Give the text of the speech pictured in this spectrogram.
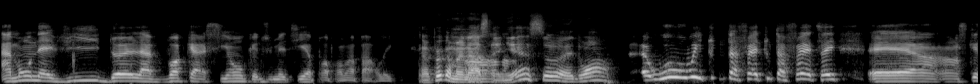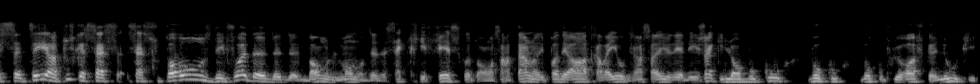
à mon avis, de la vocation que du métier à proprement parler. Un peu comme un ah. enseignant, ça, Edouard. Euh, oui, oui, tout à fait, tout à fait. Euh, en, ce que, en tout ce que ça, suppose, des fois, de, bon, le monde, on dit de sacrifice. on s'entend, on n'est pas dehors à travailler au grand salaire. Il y a des gens qui l'ont beaucoup, beaucoup, beaucoup plus rough que nous. Puis,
